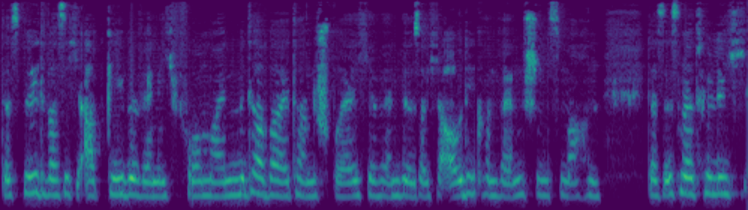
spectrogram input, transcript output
das Bild, was ich abgebe, wenn ich vor meinen Mitarbeitern spreche, wenn wir solche Audi-Conventions machen, das ist natürlich,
